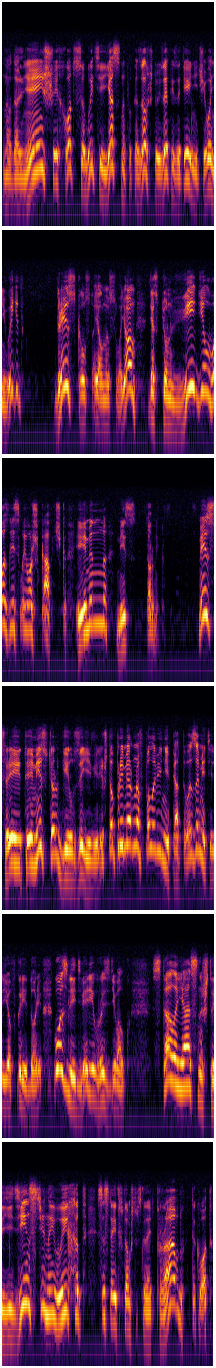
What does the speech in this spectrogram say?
Но дальнейший ход событий ясно показал, что из этой затеи ничего не выйдет, — Дрискл стоял на своем, дескать, он видел возле своего шкафчика именно мисс Тормик. Мисс Рит и мистер Гилл заявили, что примерно в половине пятого заметили ее в коридоре возле двери в раздевалку. Стало ясно, что единственный выход состоит в том, чтобы сказать правду. Так вот,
